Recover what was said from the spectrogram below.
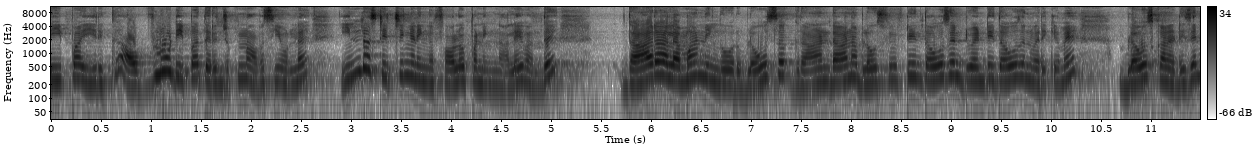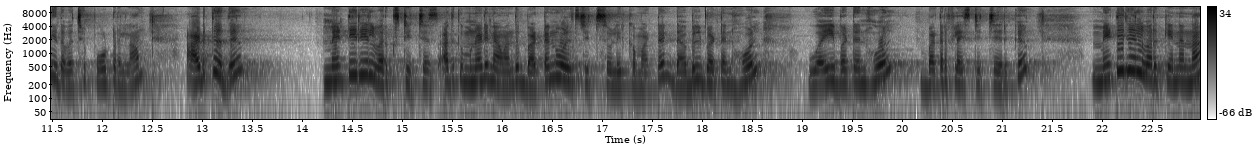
டீப்பாக இருக்குது அவ்வளோ டீப்பாக தெரிஞ்சுக்கணும்னு அவசியம் இல்லை. இந்த ஸ்டிச்சிங்கை நீங்கள் ஃபாலோ பண்ணிங்கனாலே வந்து தாராளமாக நீங்கள் ஒரு ப்ளவுஸை கிராண்டான blouse fifteen thousand twenty thousand வரைக்குமே ப்ளவுஸ்க்கான டிசைன் இதை வச்சு போட்டுடலாம் அடுத்தது மெட்டீரியல் ஒர்க் ஸ்டிச்சஸ் அதுக்கு முன்னாடி நான் வந்து பட்டன் ஹோல் ஸ்டிச் சொல்லியிருக்க மாட்டேன். Double button hole Y button hole butterfly stitch இருக்குது மெட்டீரியல் ஒர்க் என்னென்னா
